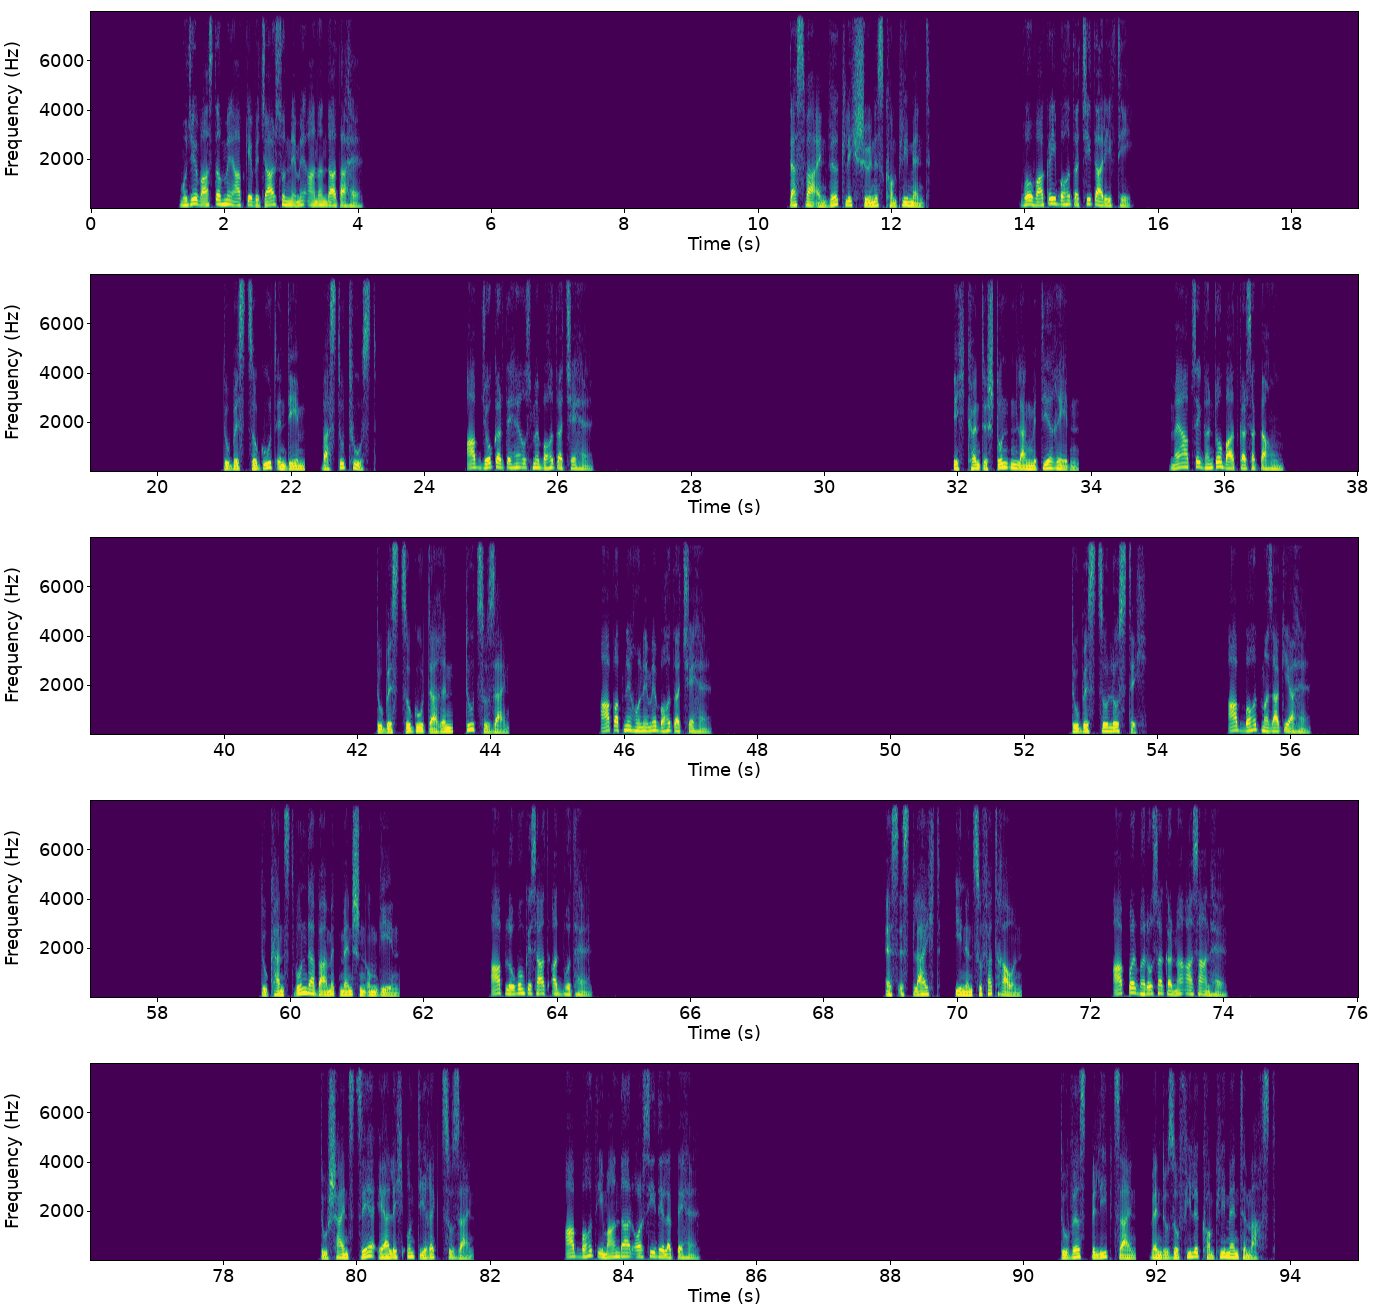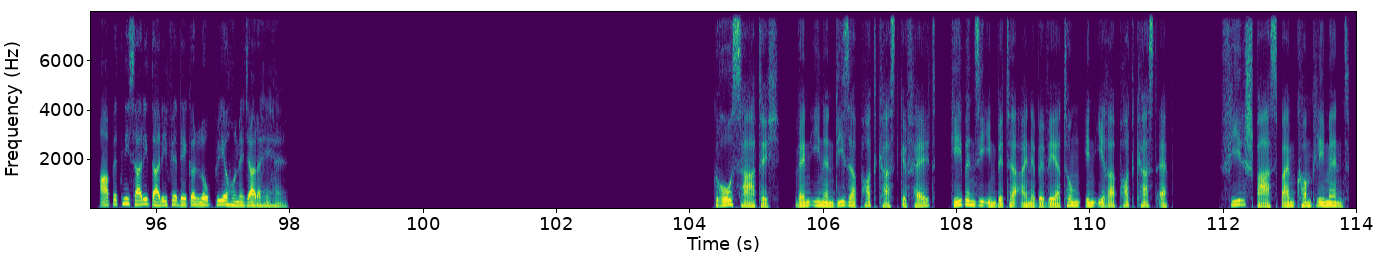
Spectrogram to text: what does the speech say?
मुझे वास्तव में आपके विचार सुनने में आनंद आता है Das war ein wirklich schönes Kompliment. वो वाकई बहुत अच्छी तारीफ़ थी Du bist so gut in dem, was du tust. आप जो करते हैं उसमें बहुत अच्छे हैं Ich könnte stundenlang mit dir reden. मैं आपसे घंटों बात कर सकता हूं Du bist so gut darin, du zu sein. आप अपने होने में बहुत अच्छे हैं Du bist so lustig. आप बहुत मजाकिया हैं Du kannst wunderbar mit Menschen umgehen. आप लोगों के साथ अद्भुत हैं Es ist leicht, ihnen zu vertrauen. आप पर भरोसा करना आसान है Du scheinst sehr ehrlich und direkt zu sein. आप बहुत ईमानदार और सीधे लगते हैं Du wirst beliebt sein, wenn du so viele Komplimente machst. आप इतनी सारी तारीफें देकर लोकप्रिय होने जा रहे हैं Großartig! Wenn Ihnen dieser Podcast gefällt, geben Sie ihm bitte eine Bewertung in Ihrer Podcast-App. Viel Spaß beim Kompliment!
